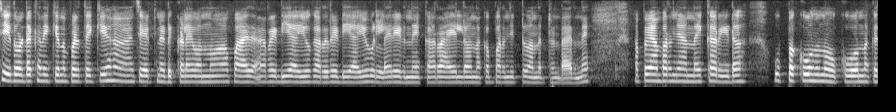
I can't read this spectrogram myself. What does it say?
ചെയ്തുകൊണ്ടൊക്കെ നിൽക്കുന്നപ്പോഴത്തേക്ക് ചേട്ടൻ അടുക്കളയിൽ വന്നു. റെഡിയായോ? കറി റെഡിയായോ? പിള്ളേർ എഴുന്നേക്കാറായല്ലോ എന്നൊക്കെ പറഞ്ഞിട്ട് വന്നിട്ടുണ്ടായിരുന്നേ. അപ്പോൾ ഞാൻ പറഞ്ഞു എന്നാൽ ഈ കറിയുടെ ഉപ്പൊക്കെ ഒന്ന് നോക്കുമോ എന്നൊക്കെ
